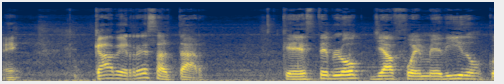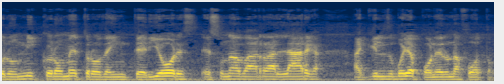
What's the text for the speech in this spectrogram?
¿eh? Cabe resaltar que este blog ya fue medido con un micrómetro de interiores. Es una barra larga. Aquí les voy a poner una foto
